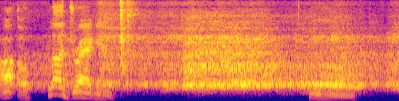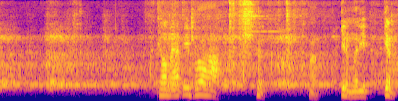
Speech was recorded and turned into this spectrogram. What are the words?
Uh-oh. Blood dragon. Hmm. Come at me, brah. huh. Get him, Lydia. Get him.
